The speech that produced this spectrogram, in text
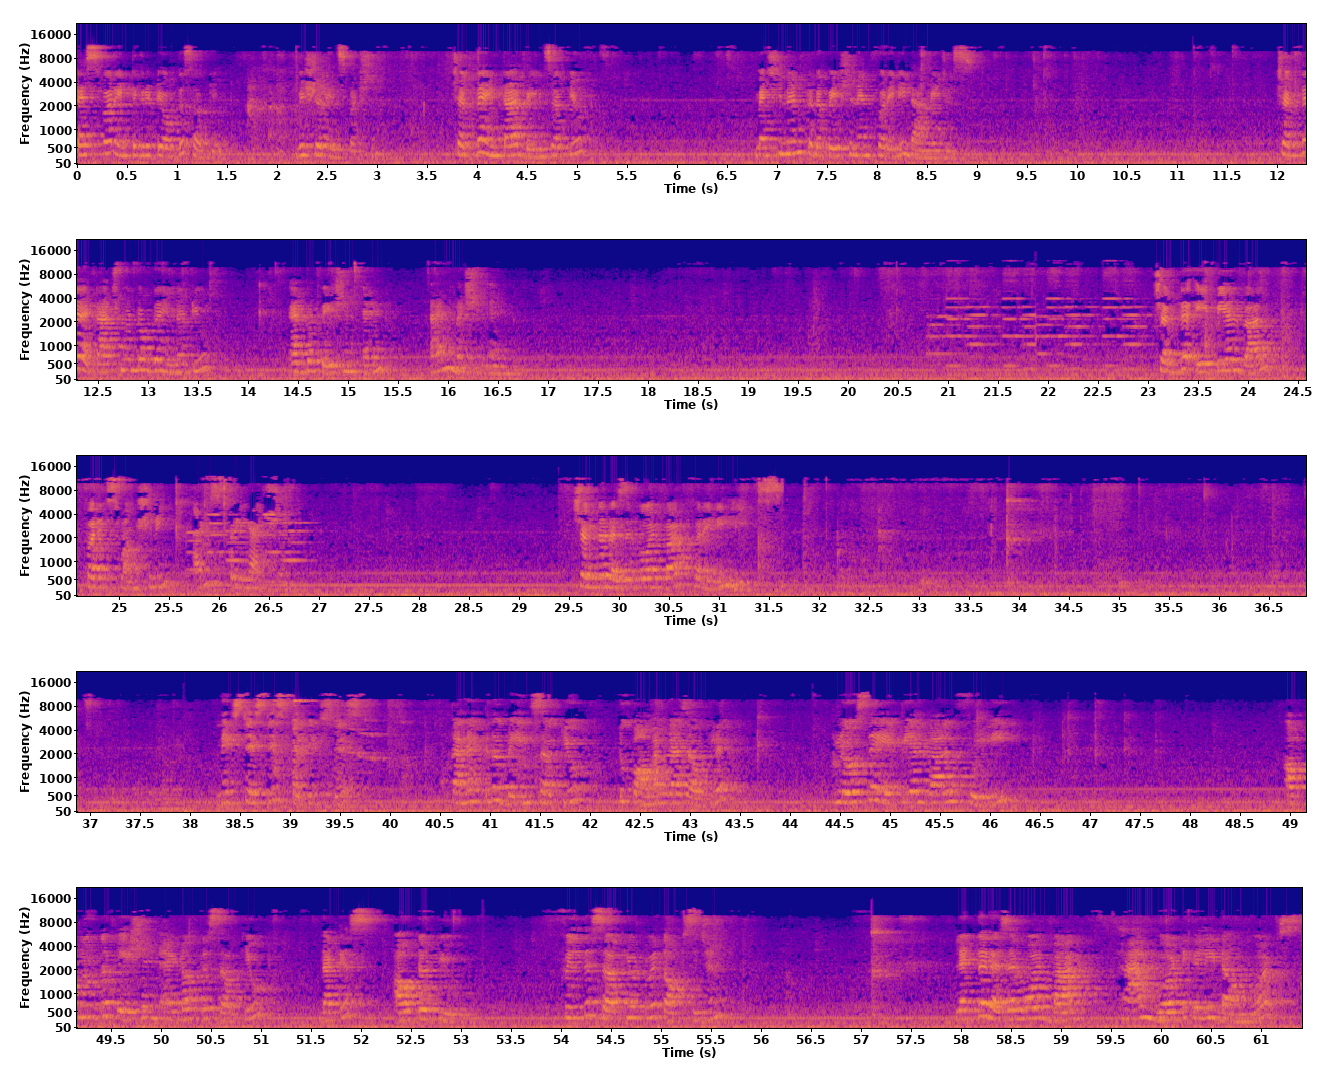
Test for integrity of the circuit. Visual inspection. Check the entire Bain circuit. Machine end to the patient end for any damages. Check the attachment of the inner tube at the patient end and machine end. Check the APL valve for its functioning and spring action. Check the for any leaks. Next test is Pethick test. Connect the Bain circuit to common gas outlet. Close the APL valve fully. Occlude the patient end of the circuit that is outer tube. Fill the circuit with oxygen. Let the reservoir bag hang vertically downwards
